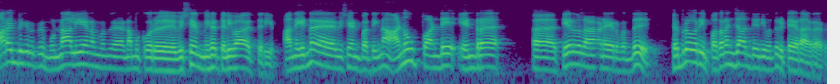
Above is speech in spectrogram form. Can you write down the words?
ஆரம்பிக்கிறதுக்கு முன்னாலேயே நம்ம வந்து- நமக்கு ஒரு விஷயம் மிக தெளிவாக தெரியும். அந்த என்ன விஷயம்னு பார்த்தீங்கன்னா அனூப் பாண்டே என்ற தேர்தல் ஆணையர் வந்து பிப்ரவரி பதினஞ்சாம் தேதி வந்து ரிட்டையர் ஆகிறாரு.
